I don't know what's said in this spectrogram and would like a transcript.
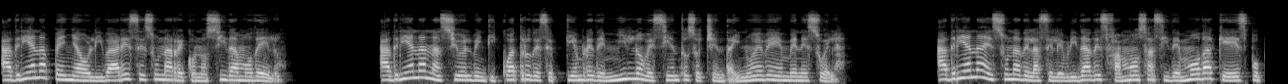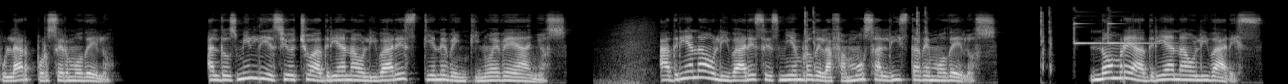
Adriana Peña Olivares es una reconocida modelo. Adriana nació el 24 de septiembre de 1989 en Venezuela. Adriana es una de las celebridades famosas y de moda que es popular por ser modelo. Al 2018 Adriana Olivares tiene 29 años. Adriana Olivares es miembro de la famosa lista de modelos. Nombre Adriana Olivares.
